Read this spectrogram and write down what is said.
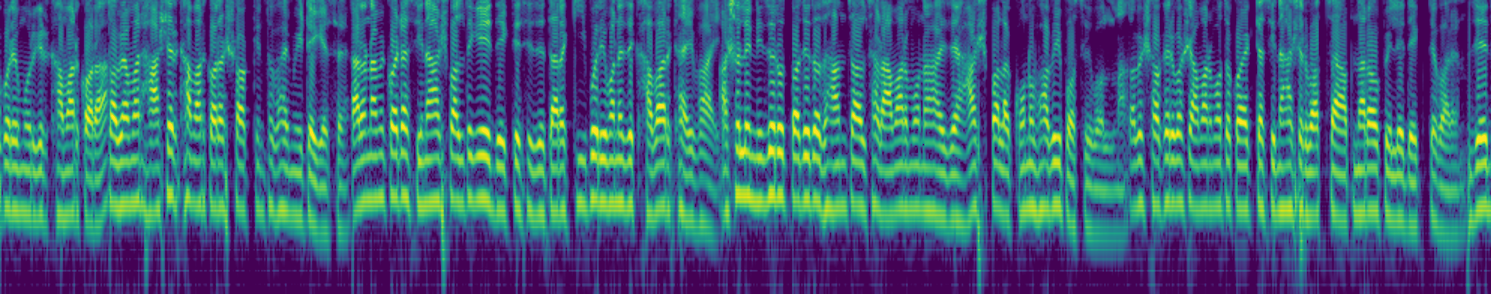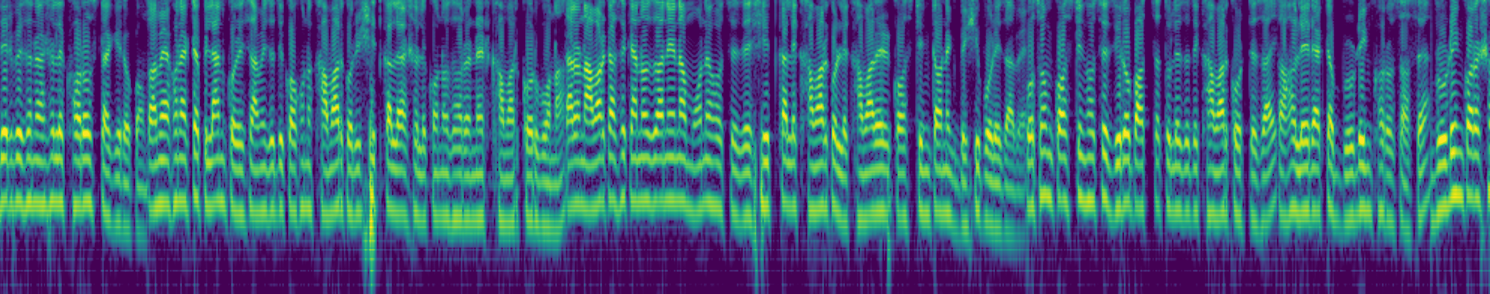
করে মুরগির খামার করা। তবে আমার হাঁসের খামার করার শখ কিন্তু ভাই মিটে গেছে। কারণ আমি কয়টা চীনা হাঁস পালতে গিয়ে দেখতেছি যে তারা কি পরিমাণে যে খাবার খায় ভাই। আসলে নিজের উৎপাদিত ধান চাল ছাড়া আমার মনে হয় যে হাঁস পালা কোনোভাবেই পসিবল না। তবে শখের বসে আমার মতো কয়েকটা চীনা হাঁসের বাচ্চা আপনারাও পেলে দেখতে পারেন। যে এদের পেছনে আসলে খরচটা কীরকম। তো আমি এখন একটা প্ল্যান করেছি, আমি যদি কখনো খামার করি, শীতকালে আসলে কোনো ধরনের খামার করব না। কারণ আমার কাছে কেন জানি না মনে হচ্ছে যে শীতকালে খামার করলে খামারের কস্টিংটা অনেক বেশি পড়ে যাবে। প্রথম কস্টিং হচ্ছে জিরো বাচ্চা তুলে যদি খামার করতে চাই তাহলে এর একটা ব্রুডিং খরচ আছে। ব্রুডিং করার সময়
